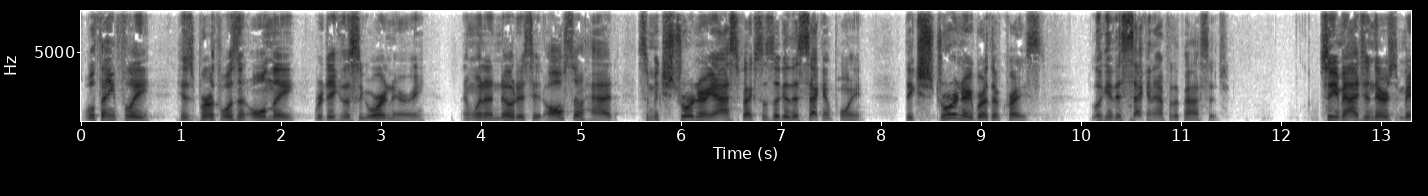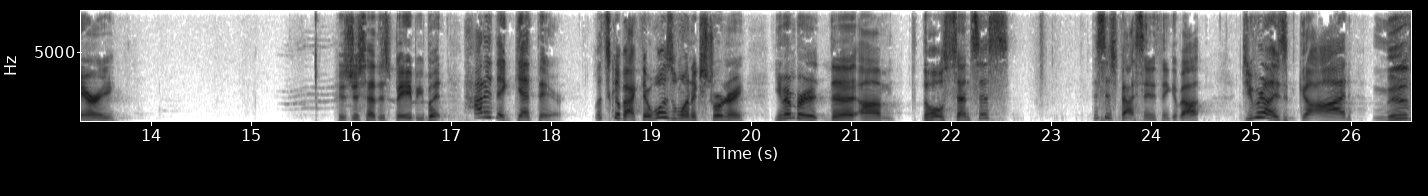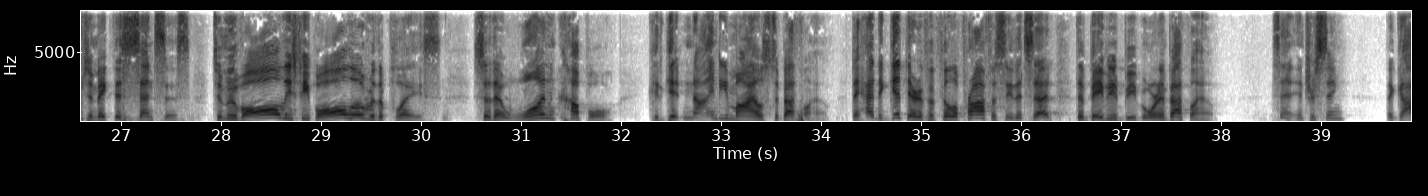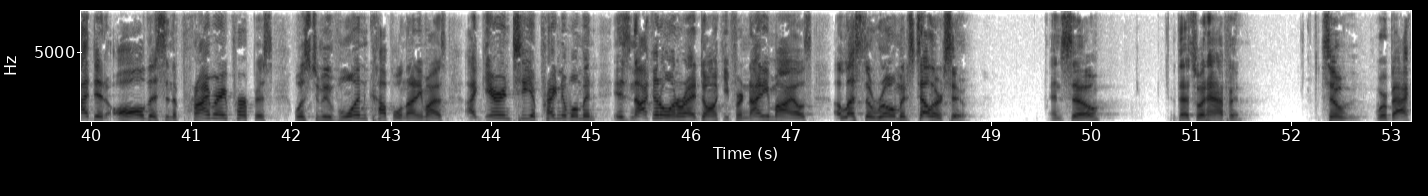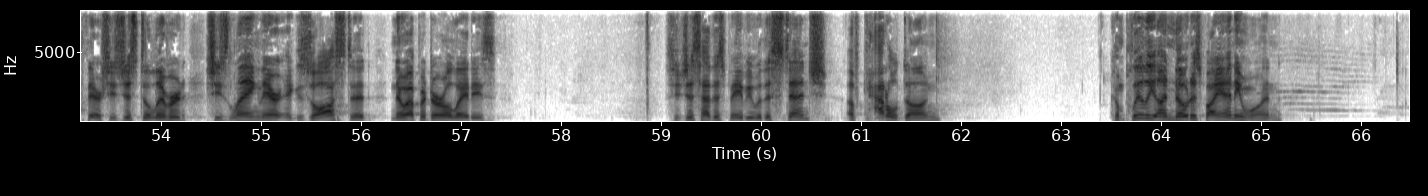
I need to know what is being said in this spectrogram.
Well, thankfully, his birth wasn't only ridiculously ordinary and went unnoticed, it also had some extraordinary aspects. Let's look at the second point the extraordinary birth of Christ. Looking at the second half of the passage. So, you imagine there's Mary who's just had this baby. But how did they get there? Let's go back. There was one extraordinary. You remember the um, the whole census? This is fascinating to think about. Do you realize God moved to make this census, to move all these people all over the place, so that one couple could get 90 miles to Bethlehem? They had to get there to fulfill a prophecy that said the baby would be born in Bethlehem. Isn't that interesting? That God did all this, and the primary purpose was to move one couple 90 miles. I guarantee a pregnant woman is not going to want to ride a donkey for 90 miles unless the Romans tell her to. And so, that's what happened. So we're back there. She's just delivered. She's laying there exhausted. No epidural, ladies. She just had this baby with a stench of cattle dung, completely unnoticed by anyone,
